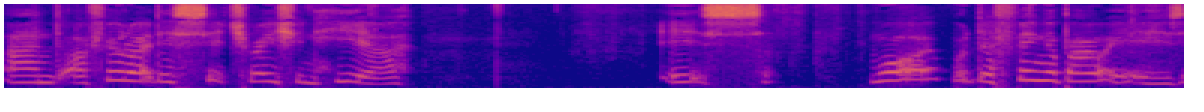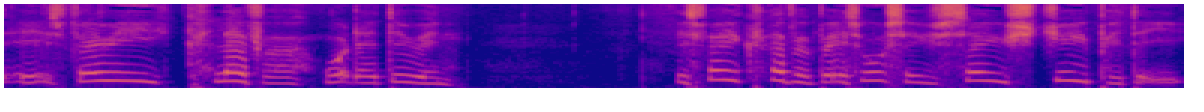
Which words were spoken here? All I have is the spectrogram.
and I feel like this situation here. It's what what the thing about it is. It's very clever what they're doing. It's very clever, but it's also so stupid that you,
